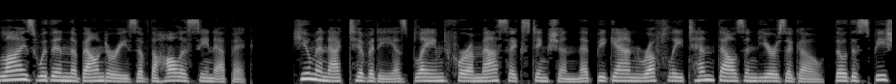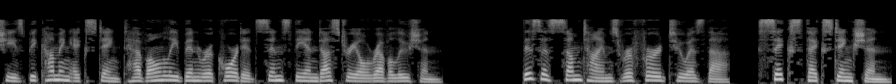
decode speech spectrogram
lies within the boundaries of the Holocene epoch. Human activity is blamed for a mass extinction that began roughly 10,000 years ago, though the species becoming extinct have only been recorded since the Industrial Revolution. This is sometimes referred to as the sixth extinction.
